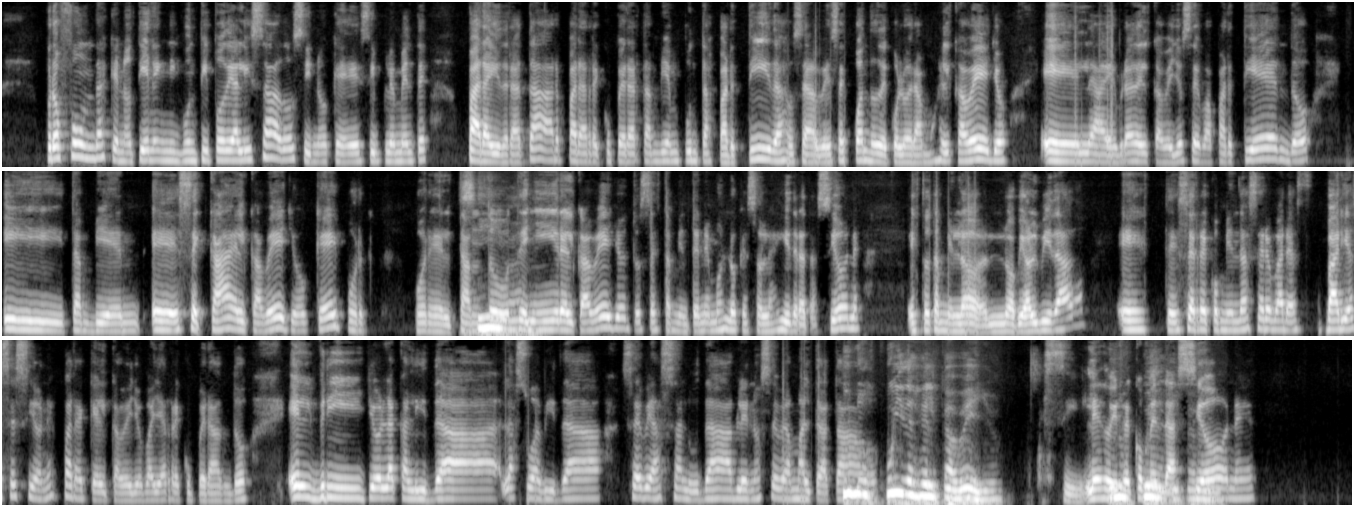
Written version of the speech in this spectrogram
profundas que no tienen ningún tipo de alisado, sino que es simplemente para hidratar, para recuperar también puntas partidas. O sea, a veces cuando decoloramos el cabello, eh, la hebra del cabello se va partiendo y también eh, se cae el cabello, ¿ok? Por, por el tanto teñir el cabello, entonces también tenemos lo que son las hidrataciones, esto también lo, había olvidado, este, se recomienda hacer varias, varias sesiones para que el cabello vaya recuperando el brillo, la calidad, la suavidad, se vea saludable, no se vea maltratado. Tú no cuides el cabello. Sí, les doy recomendaciones.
